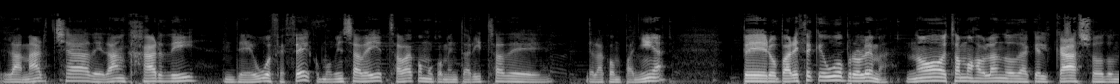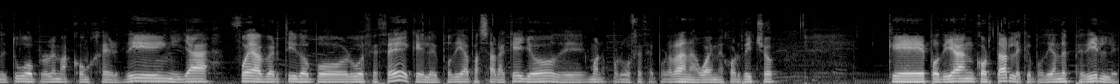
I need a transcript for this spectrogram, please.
la marcha de Dan Hardy de UFC. Como bien sabéis, estaba como comentarista de, de la compañía. Pero parece que hubo problemas. No estamos hablando de aquel caso donde tuvo problemas con Jardín y ya fue advertido por UFC que le podía pasar aquello de, bueno, por UFC, por Dana White mejor dicho, que podían cortarle, que podían despedirle.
